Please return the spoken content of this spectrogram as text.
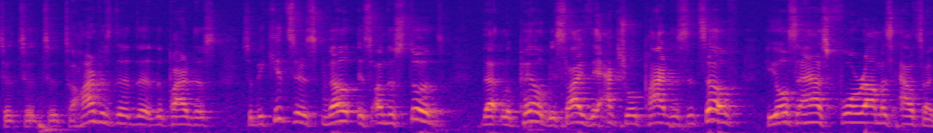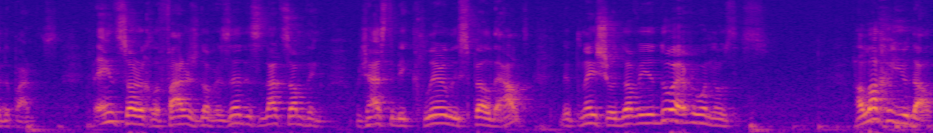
to, to, to, to harvest the, the, the pardes. So Bekitzer is, well, is understood that lapel, besides the actual pardes itself, he also has four ramas outside the pardes. This is not something which has to be clearly spelled out. Everyone knows this. Halacha Yudal.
